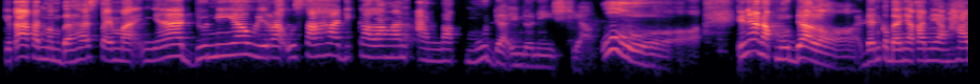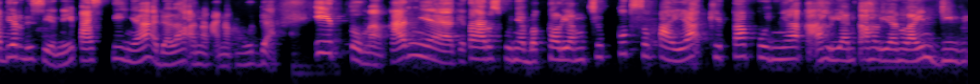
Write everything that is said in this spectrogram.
kita akan membahas temanya dunia wirausaha di kalangan anak muda Indonesia. Uh, ini anak muda loh, dan kebanyakan yang hadir di sini pastinya adalah anak-anak muda. Itu makanya kita harus punya bekal yang cukup supaya kita punya keahlian-keahlian lain di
